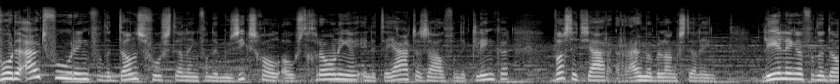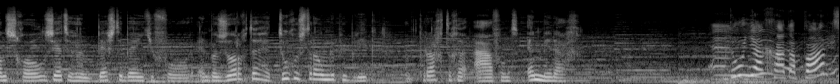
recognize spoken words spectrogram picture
Voor de uitvoering van de dansvoorstelling van de Muziekschool Oost-Groningen in de theaterzaal van de Klinker was dit jaar ruime belangstelling. Leerlingen van de dansschool zetten hun beste beentje voor en bezorgden het toegestroomde publiek een prachtige avond en middag. Doenja gaat apart.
